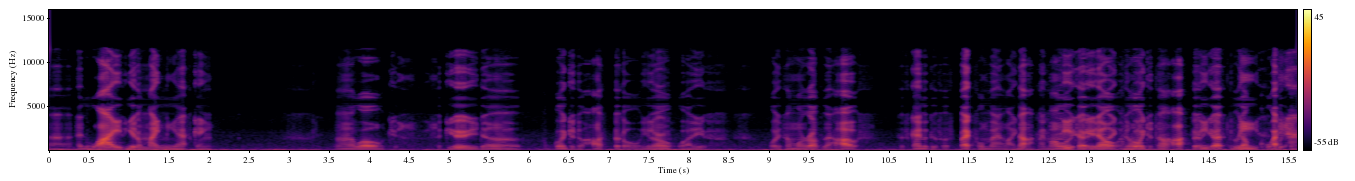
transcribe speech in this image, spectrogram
Uh, and why, if you don't mind me asking? Uh, well, just security, duh. I'm going to the hospital, you know, what if, what if someone robs the house? It's kind of disrespectful, man, like, No, my mom was here, no, like, I'm no, going to the hospital, you're asking dumb questions.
